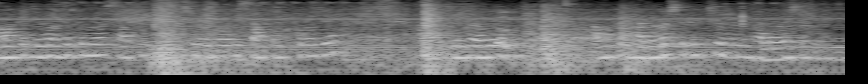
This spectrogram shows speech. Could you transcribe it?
আমাকে যেভাবে তোমরা সাপোর্ট করছ এভাবে সাপোর্ট করে যাও। আর যেভাবে আমাকে ভালোবাসা দিচ্ছ ভালোবাসা দিচ্ছ।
